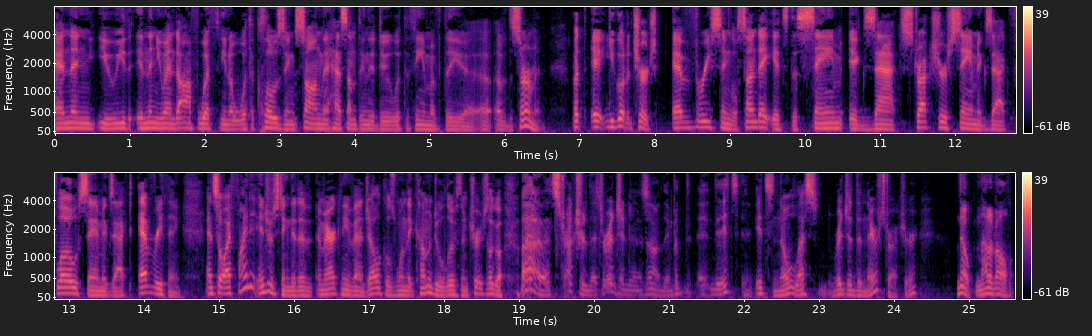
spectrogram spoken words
and then you either and then you end off with you know with a closing song that has something to do with the theme of the uh, of the sermon but it, you go to church every single sunday it's the same exact structure same exact flow same exact everything and so i find it interesting that american evangelicals when they come into a lutheran church they'll go ah that's structured that's rigid and so on but it's it's no less rigid than their structure No, not at all.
